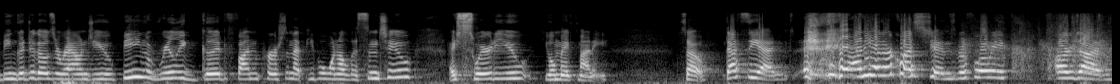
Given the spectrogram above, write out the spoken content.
being good to those around you, being a really good, fun person that people want to listen to, I swear to you, you'll make money. So that's the end. Any other questions before we are done?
